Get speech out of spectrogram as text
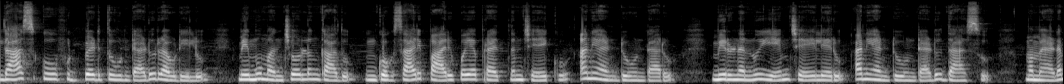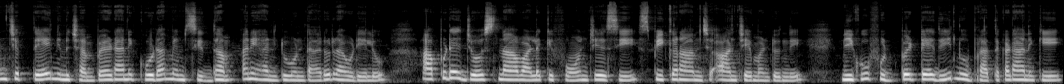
దాసుకు ఫుడ్ పెడుతూ ఉంటాడు రౌడీలు. మేము మంచోళ్ళం కాదు ఇంకొకసారి పారిపోయే ప్రయత్నం చేయకు అని అంటూ ఉంటారు. మీరు నన్ను ఏం చేయలేరు అని అంటూ ఉంటాడు దాసు. మా మేడం చెప్తే నిన్ను చంపేయడానికి కూడా మేము సిద్ధం అని అంటూ ఉంటారు రౌడీలు. అప్పుడే జ్యోత్స్న వాళ్ళకి ఫోన్ చేసి స్పీకర్ ఆన్ ఆన్ చేయమంటుంది. నీకు ఫుడ్ పెట్టేది నువ్వు బ్రతకడానికి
